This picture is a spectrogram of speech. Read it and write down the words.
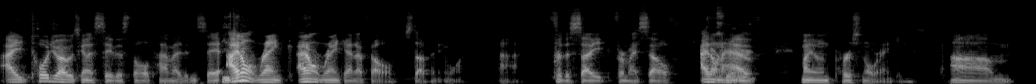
I told you I was going to say this the whole time. I didn't say it. I don't rank. I don't rank NFL stuff anymore uh, for the site for myself. I don't Twitter. have my own personal rankings. Um,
